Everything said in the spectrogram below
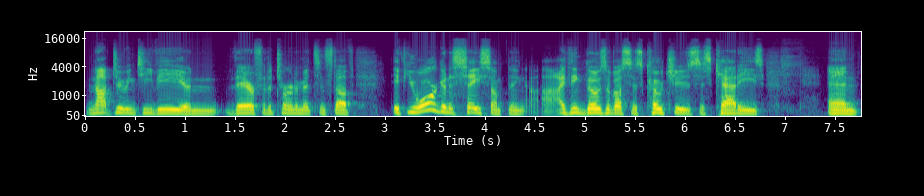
not doing TV and there for the tournaments and stuff, if you are going to say something, I think those of us as coaches, as caddies, and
